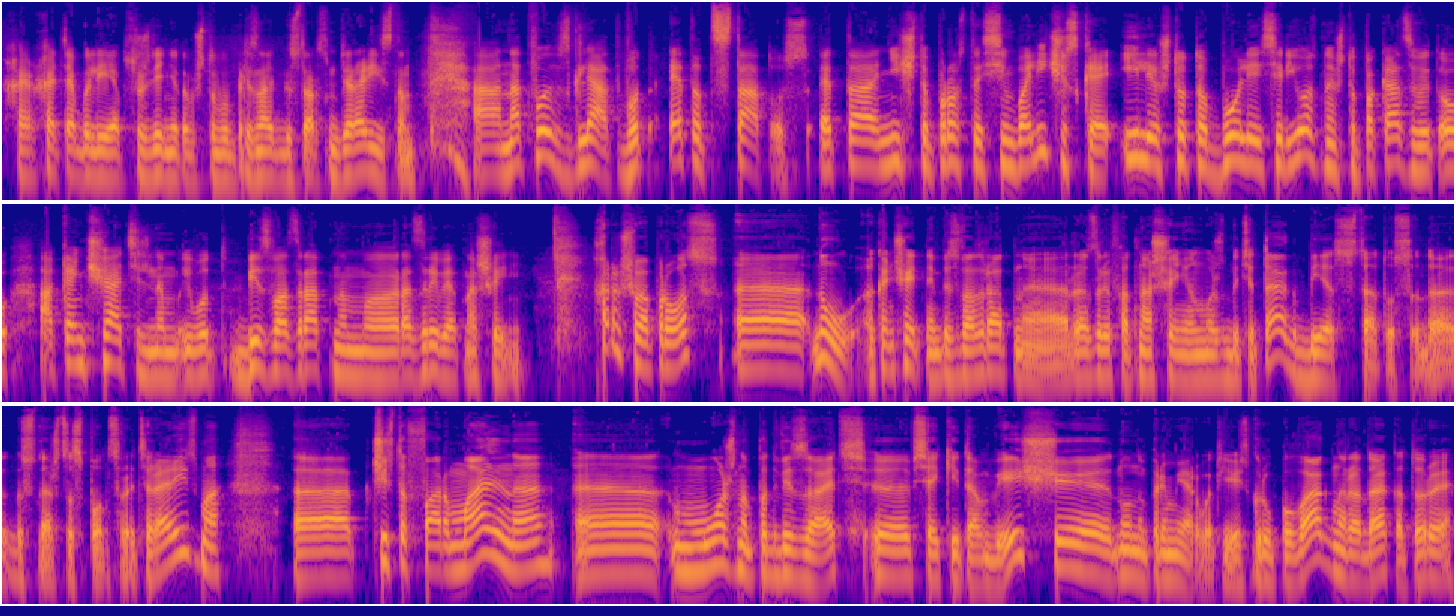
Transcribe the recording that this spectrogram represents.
хотя были и обсуждения о том, чтобы признать государством террористом. А, на твой взгляд, вот этот статус, это нечто просто символическое или что-то более серьезное, что показывает о окончательном и вот безвозвратном э, разрыве отношений? Хороший вопрос. Э, ну, окончательный безвозвратный разрыв отношений, он может быть и так, без статуса да, государства-спонсора терроризма. Э, чисто формально можно подвязать э, всякие там вещи. Ну, например, вот есть группа Вагнера, да, которая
